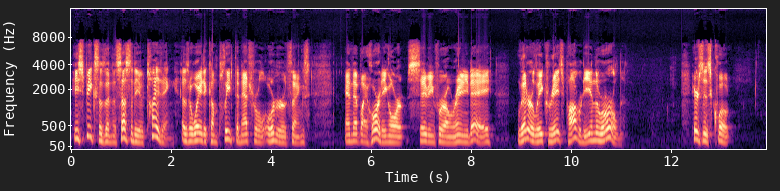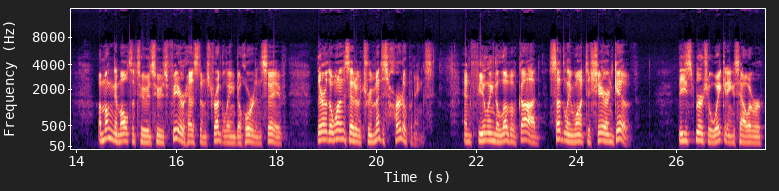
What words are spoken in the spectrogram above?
He speaks of the necessity of tithing as a way to complete the natural order of things, and that by hoarding or saving for a rainy day literally creates poverty in the world. Here's his quote among the multitudes whose fear has them struggling to hoard and save, there are the ones that have tremendous heart openings and feeling the love of God suddenly want to share and give. These spiritual awakenings, however,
